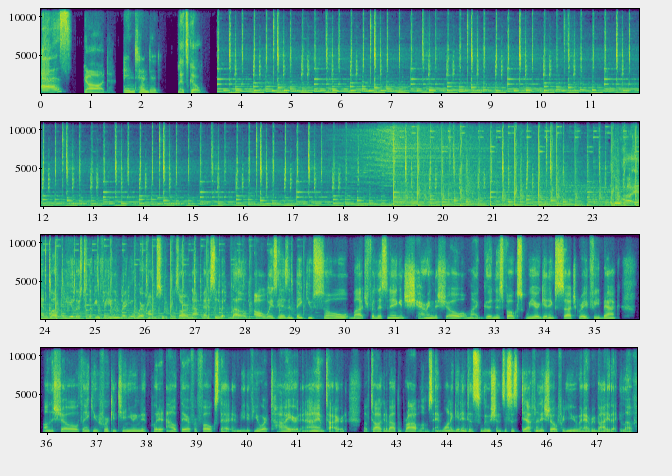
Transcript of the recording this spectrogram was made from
as God intended. Let's go. Healers, to Looking for Healing Radio, where pharmaceuticals are not medicine, but love always is. And thank you so much for listening and sharing the show. Oh my goodness, folks, we are getting such great feedback on the show. Thank you for continuing to put it out there for folks that, I mean, if you are tired, and I am tired of talking about the problems and want to get into the solutions, this is definitely the show for you and everybody that you love.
